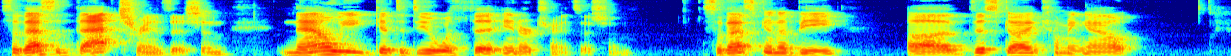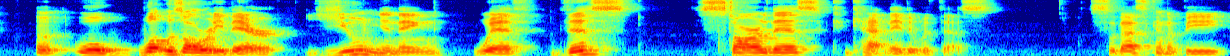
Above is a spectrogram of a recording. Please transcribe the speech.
so that's that transition. Now we get to deal with the inner transition. So that's going to be uh, this guy coming out. Uh, well, what was already there, unioning with this star this concatenated with this. So that's going to be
